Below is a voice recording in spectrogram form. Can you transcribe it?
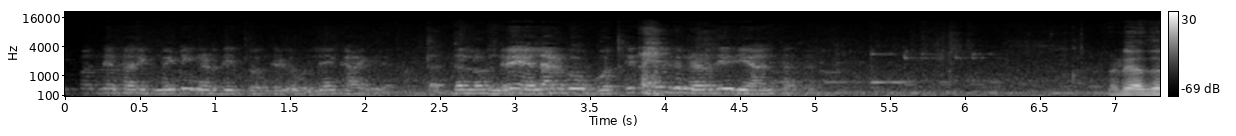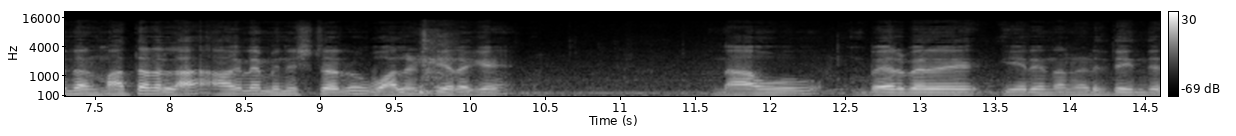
ಇಪ್ಪತ್ತನೇ ತಾರೀಕು ಮೀಟಿಂಗ್ ನಡೆದಿತ್ತು ಅಂತ ಹೇಳಿ ಉಲ್ಲೇಖ ಆಗಿದೆ. ಅಂದ್ರೆ ಎಲ್ಲರಿಗೂ ಗೊತ್ತಿತ್ತು ಇದು ನಡೆದಿದೆಯಾ ಅಂತ ಸರ್. ನೋಡಿ ಅದನ್ನ ನಾನು ಮಾತಾಡಲ್ಲ. ಆಗಲೇ ಮಿನಿಸ್ಟರು ವಾಲಂಟಿಯರ್ಗೆ ನಾವು ಬೇರೆ ಬೇರೆ ಏನೇನು ನಡೆದಿದೆ ಹಿಂದೆ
